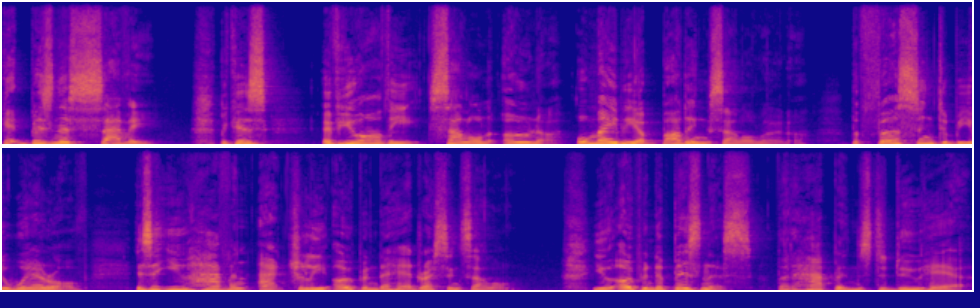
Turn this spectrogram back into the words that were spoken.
get business savvy. Because if you are the salon owner, or maybe a budding salon owner, the first thing to be aware of is that you haven't actually opened a hairdressing salon. You opened a business that happens to do hair.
